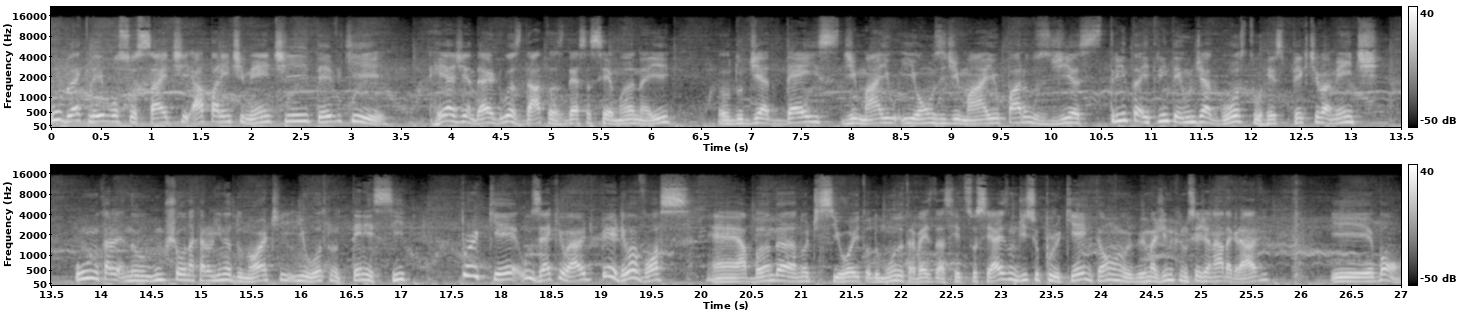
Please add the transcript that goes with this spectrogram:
O Black Label Society aparentemente teve que reagendar duas datas dessa semana aí, do dia 10 de maio e 11 de maio, para os dias 30 e 31 de agosto, respectivamente. Um, no, um show na Carolina do Norte e o outro no Tennessee, porque o Zac Wild perdeu a voz. É, a banda noticiou e todo mundo através das redes sociais, não disse o porquê, então eu imagino que não seja nada grave. E, bom,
